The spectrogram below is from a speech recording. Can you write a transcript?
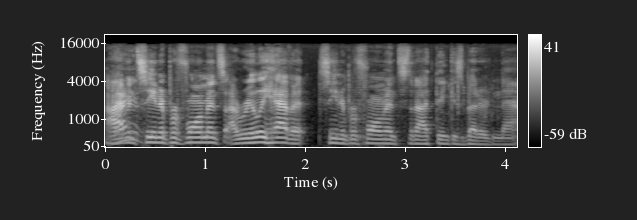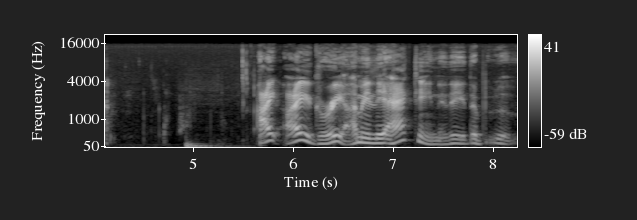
I haven't seen a performance. I really haven't seen a performance that I think is better than that. I, I agree. I mean, the acting, the, the,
